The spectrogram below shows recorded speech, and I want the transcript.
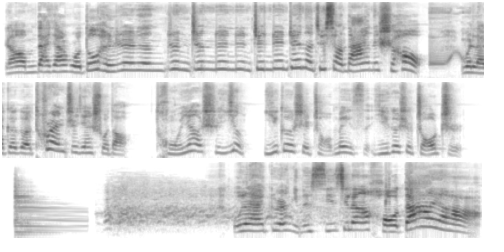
然后我们大家伙都很认认认真认认真真真的去想答案的时候，未来哥哥突然之间说道：“同样是硬，一个是找妹子，一个是找纸。”未来哥，你的信息量好大呀！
